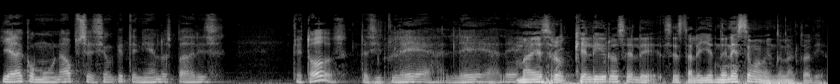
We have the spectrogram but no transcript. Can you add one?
Y era como una obsesión que tenían los padres de todos, decir, lea, lea, lea. Maestro, ¿qué libro se, le, se está leyendo en este momento en la actualidad?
